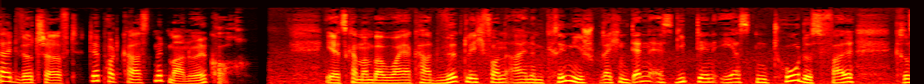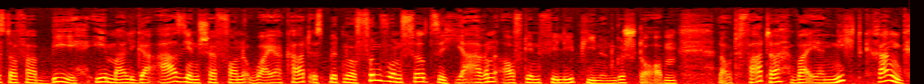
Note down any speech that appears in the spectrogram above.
Inside Wirtschaft, der Podcast mit Manuel Koch. Jetzt kann man bei Wirecard wirklich von einem Krimi sprechen, denn es gibt den ersten Todesfall. Christopher B., ehemaliger Asienchef von Wirecard, ist mit nur 45 Jahren auf den Philippinen gestorben. Laut Vater war er nicht krank.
